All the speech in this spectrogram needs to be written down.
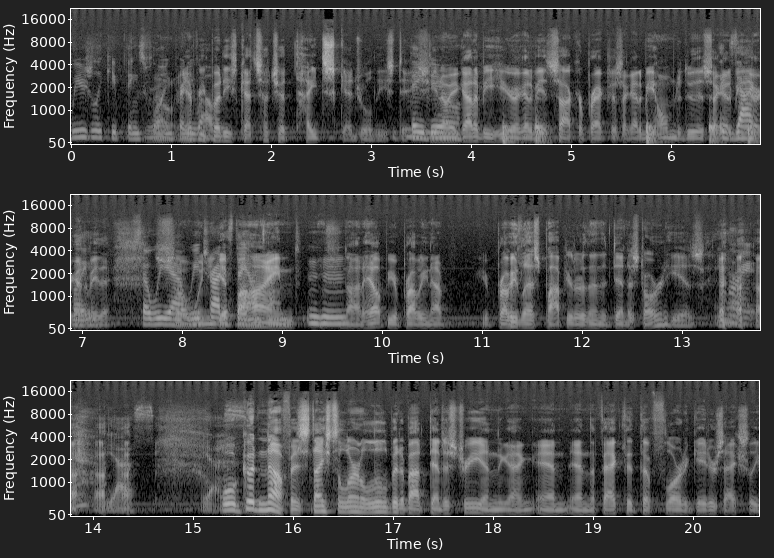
we usually keep things flowing Well, pretty well. everybody's got such a tight schedule these days. They You know, you got to be here. I got to be at soccer practice. I got to be home to do this. I got to be there. I got to be there. So we, yeah, so we when try you to get stay on time. behind, Mhm. it's not help. You're probably not. You're probably less popular than the dentist already is. Right. yes, yes. Well, good enough. It's nice to learn a little bit about dentistry and and and the fact that the Florida Gators actually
